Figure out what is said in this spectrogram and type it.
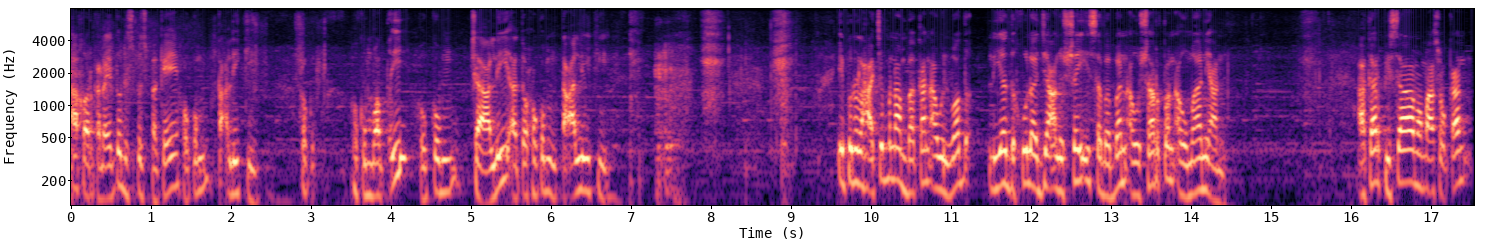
akhir karena itu disebut sebagai hukum ta'liqi. Hukum, wat'i, hukum jali atau hukum ta'liqi Ibnul Hajim menambahkan awil wad liyadkhula ja'lu syai'i sababan aw syartan aw mani'an. Agar bisa memasukkan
